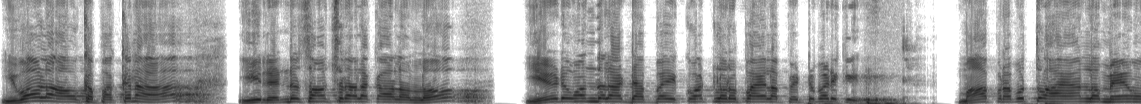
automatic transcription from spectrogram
ఇవాళ ఒక పక్కన ఈ రెండు సంవత్సరాల కాలంలో ఏడు వందల డెబ్బై కోట్ల రూపాయల పెట్టుబడికి మా ప్రభుత్వ హయాంలో మేము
